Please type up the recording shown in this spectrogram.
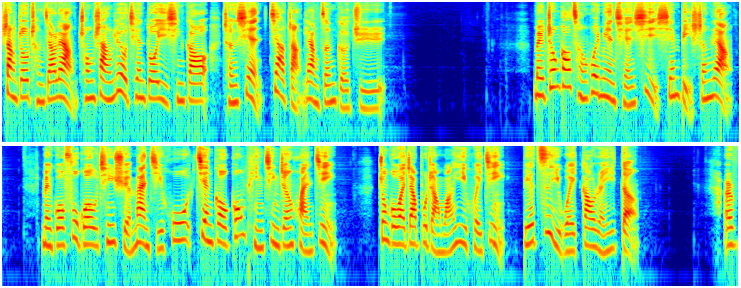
上周成交量冲上六千多亿新高，呈现价涨量增格局。美中高层会面前戏，先比声量。美国副国务卿雪曼疾呼建构公平竞争环境。中国外交部长王毅回敬：别自以为高人一等。而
